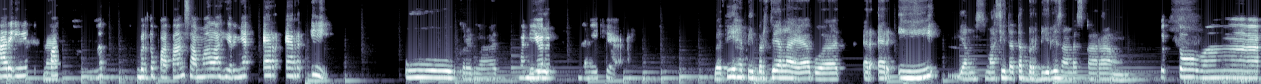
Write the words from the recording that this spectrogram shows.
hari ini tepat nah. banget bertepatan sama lahirnya RRI. Uh, keren banget. Radio Jadi, Indonesia. Berarti happy birthday lah ya buat RRI yang masih tetap berdiri sampai sekarang. Betul banget.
